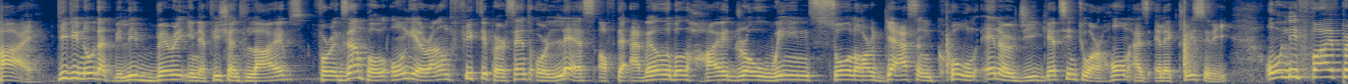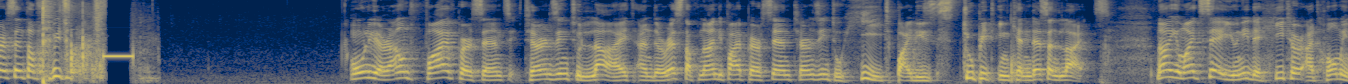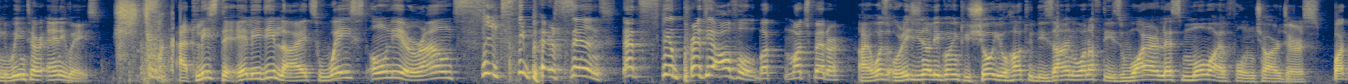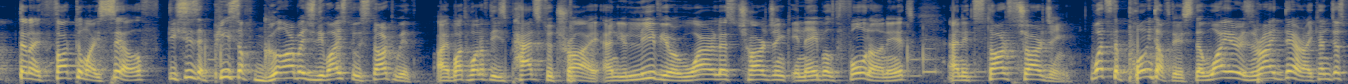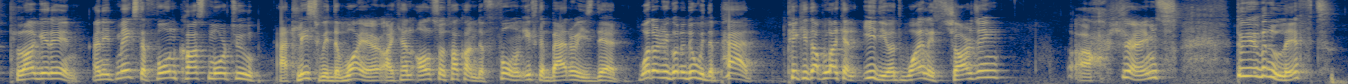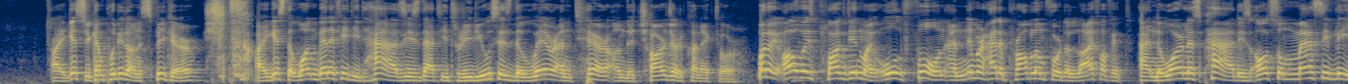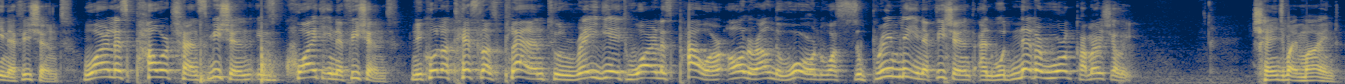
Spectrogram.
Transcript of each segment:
Hi, did you know that we live very inefficient lives? For example, only around 50% or less of the available hydro, wind, solar, gas and coal energy gets into our home as electricity. Only 5% of which only around 5% turns into light and the rest of 95% turns into heat by these stupid incandescent lights. Now you might say you need a heater at home in winter anyways. At least the LED lights waste only around 60%. That's still pretty awful, but much better. I was originally going to show you how to design one of these wireless mobile phone chargers. But then I thought to myself, this is a piece of garbage device to start with. I bought one of these pads to try and you leave your wireless charging enabled phone on it and it starts charging. What's the point of this? The wire is right there, I can just plug it in and it makes the phone cost more too. At least with the wire I can also talk on the phone if the battery is dead. What are you gonna do with the pad? Pick it up like an idiot while it's charging? Ah, James, do you even lift? I guess you can put it on a speaker. I guess the one benefit it has is that it reduces the wear and tear on the charger connector. But I always plugged in my old phone and never had a problem for the life of it. And the wireless pad is also massively inefficient. Wireless power transmission is quite inefficient. Nikola Tesla's plan to radiate wireless power all around the world was supremely inefficient and would never work commercially. Change my mind.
